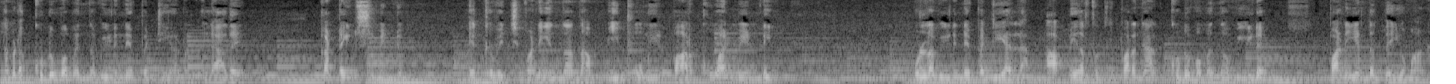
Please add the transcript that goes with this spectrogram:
നമ്മുടെ കുടുംബം എന്ന വീടിനെ പറ്റിയാണ്. അല്ലാതെ കട്ടയും സിമെന്റും ഒക്കെ വെച്ച് പണിയുന്ന നാം ഈ ഭൂമിയിൽ പാർക്കുവാൻ വേണ്ടി ഉള്ള വീടിനെ പറ്റിയല്ല. ആത്മീയർത്ഥത്തിൽ പറഞ്ഞാൽ കുടുംബം എന്ന വീട് പണിയേണ്ട ദൈവമാണ്.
